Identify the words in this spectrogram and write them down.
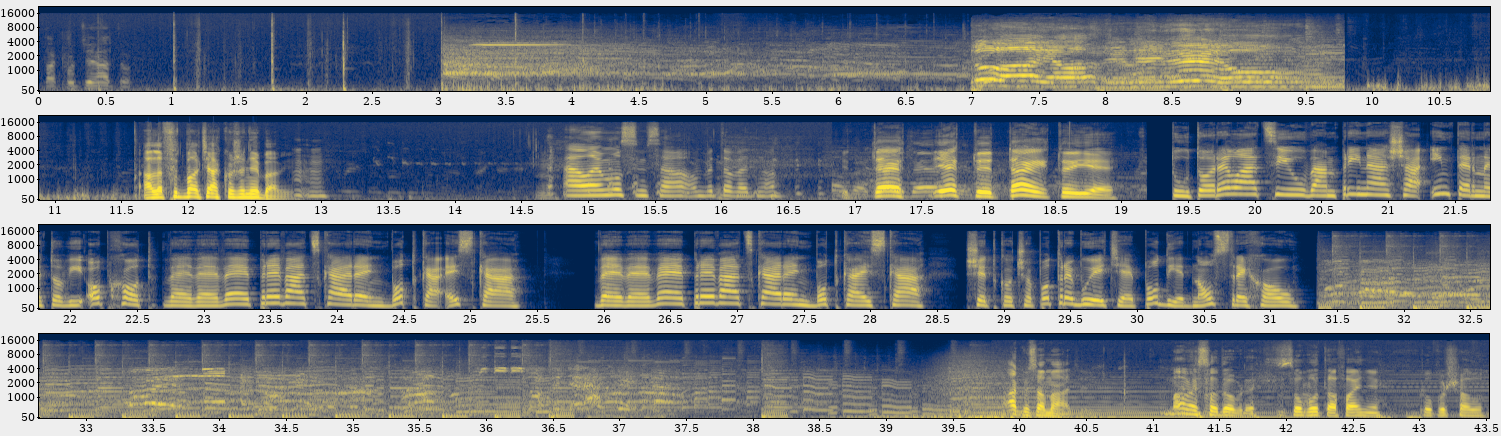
Tak poďte na to. Ale futbal ťa akože nebaví. Ale musím sa obetovať, no. Tak, je to, tak to je. Túto reláciu vám prináša internetový obchod www.prevádzkáreň.sk www.prevádzkáreň.sk Všetko, čo potrebujete pod jednou strechou. Ako sa máte? Máme sa dobre, sobota fajne, popršalo.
